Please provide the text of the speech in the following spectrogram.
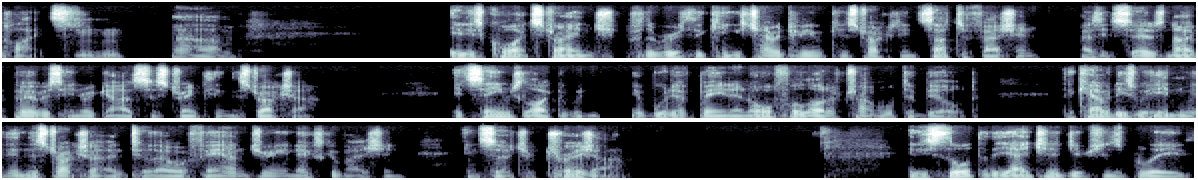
plates. hmm Um, it is quite strange for the roof of the king's chamber to be constructed in such a fashion as it serves no purpose in regards to strengthening the structure. It seems like it would, it would have been an awful lot of trouble to build. The cavities were hidden within the structure until they were found during an excavation in search of treasure. It is thought that the ancient Egyptians believed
